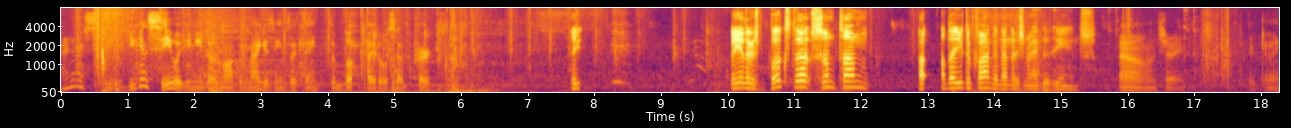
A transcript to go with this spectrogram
I don't see. You can see what you need to unlock with magazines, I think. The book titles have perks. But yeah, there's books that sometime uh, that you could find, and then there's magazines. Oh, that's right. Good going.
